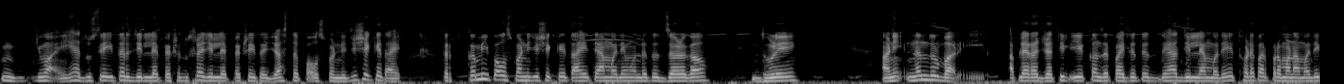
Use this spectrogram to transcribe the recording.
किंवा ह्या दुसऱ्या इतर जिल्ह्यापेक्षा दुसऱ्या जिल्ह्यापेक्षा इथं जास्त पाऊस पडण्याची शक्यता आहे. तर कमी पाऊस पडण्याची शक्यता आहे. त्यामध्ये म्हणलं तर जळगाव धुळे आणि नंदुरबार आपल्या राज्यातील एकंदर पाहिजे तर ह्या जिल्ह्यामध्ये थोड्याफार प्रमाणामध्ये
